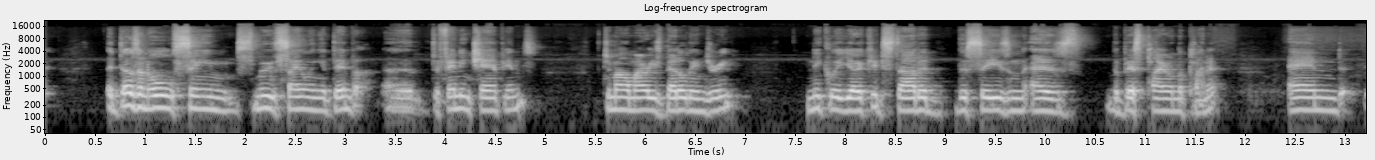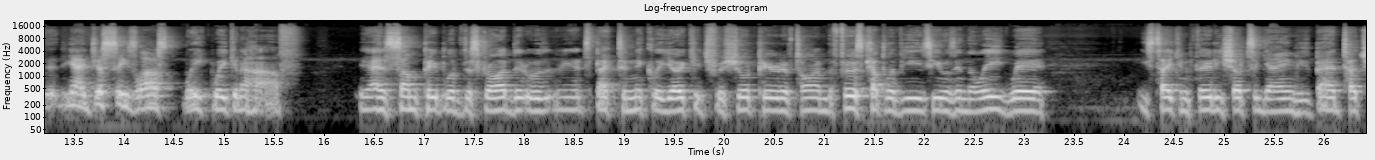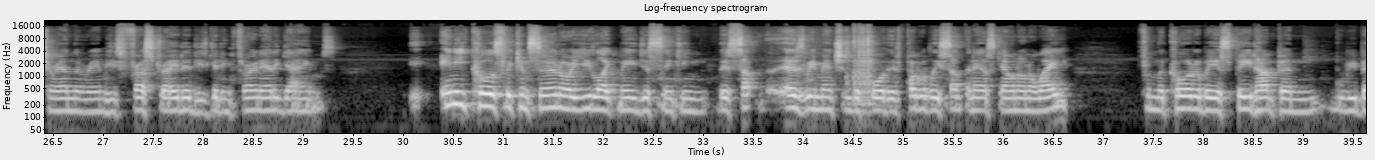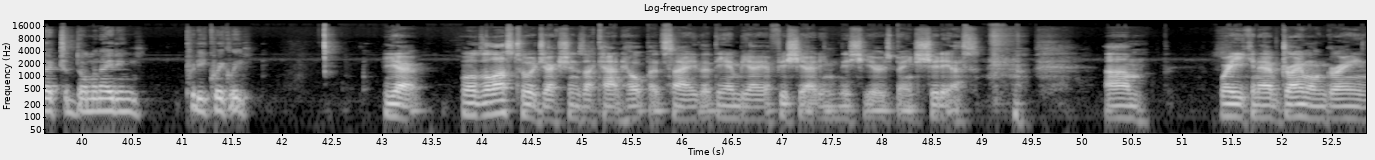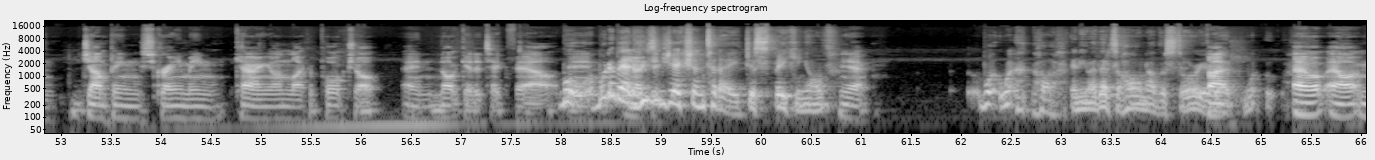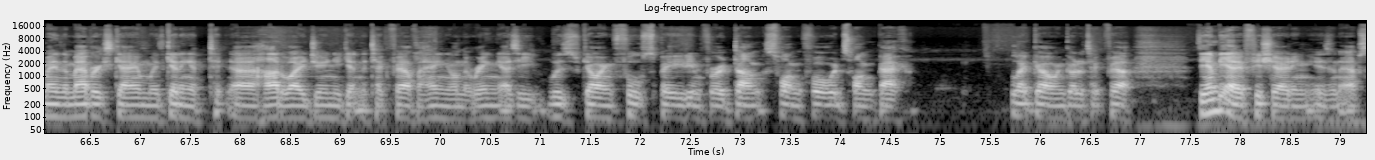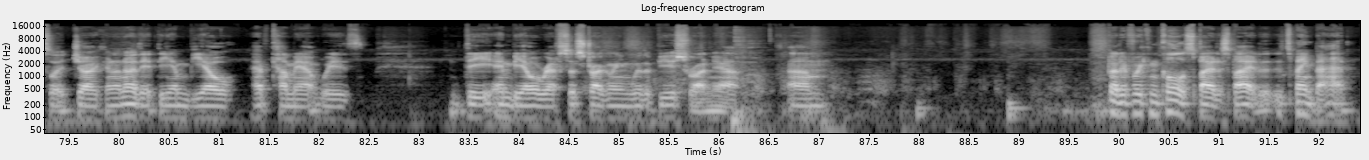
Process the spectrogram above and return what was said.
it doesn't all seem smooth sailing at Denver. Uh, defending champions, Jamal Murray's battled injury. Nikola Jokic started the season as the best player on the planet. And, yeah, just these last week, week and a half, as some people have described it, it was, it's back to Nikola Jokic for a short period of time. The first couple of years he was in the league where he's taken 30 shots a game, he's bad touch around the rim, he's frustrated, he's getting thrown out of games. Any cause for concern, or are you like me just thinking there's some, as we mentioned before, there's probably something else going on away from the court? It'll be a speed hump and we'll be back to dominating pretty quickly. Yeah. Well, the last two ejections, I can't help but say that the NBA officiating this year has been shit ass. um, where you can have Draymond Green jumping, screaming, carrying on like a pork chop and not get a tech foul. Well, And what about his ejection today? Just speaking of, Yeah. what, what, oh, anyway, that's a whole other story. But- about I mean, the Mavericks game with getting a uh, Hardaway Jr. getting a tech foul for hanging on the ring as he was going full speed in for a dunk, swung forward, swung back, let go, and got a tech foul. The NBA officiating is an absolute joke, and I know that the NBL have come out with the NBL refs are struggling with abuse right now. Um, but if we can call a spade a spade, it- it's been bad.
